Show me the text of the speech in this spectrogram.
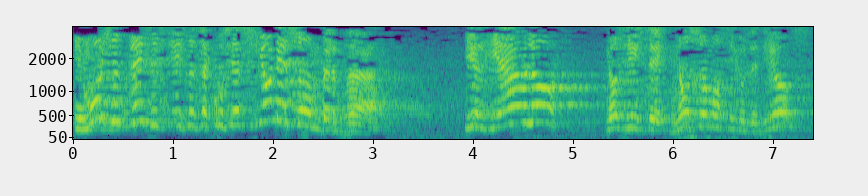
Y muchas veces esas acusaciones son verdad. Y el diablo nos dice, no somos hijos de Dios,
